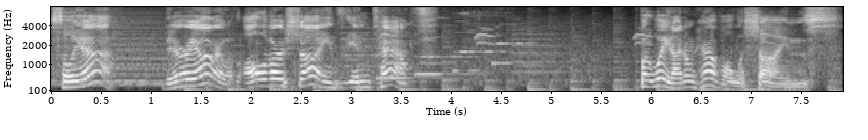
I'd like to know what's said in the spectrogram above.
So yeah, there we are, with all of our shines intact. But wait, I don't have all the shines.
